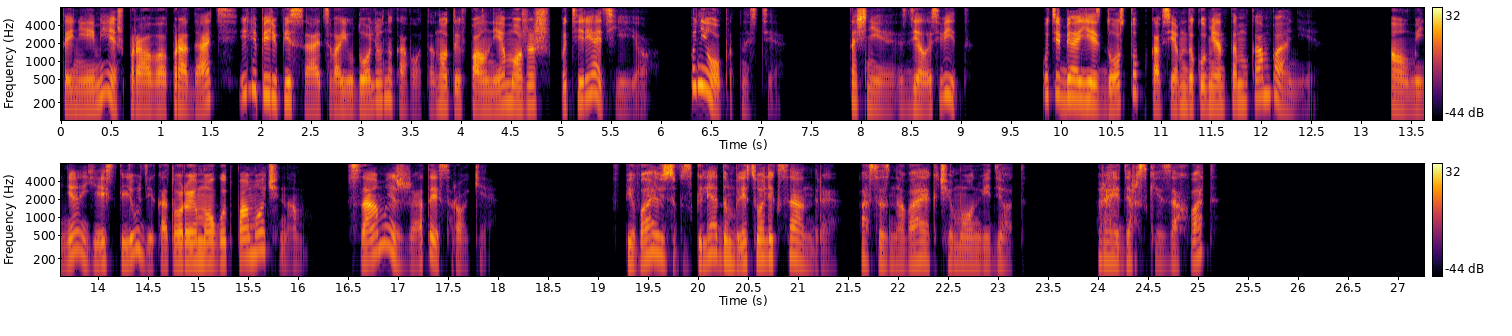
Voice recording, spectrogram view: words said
Ты не имеешь права продать или переписать свою долю на кого-то, но ты вполне можешь потерять ее по неопытности. Точнее, сделать вид. У тебя есть доступ ко всем документам компании. А у меня есть люди, которые могут помочь нам в самые сжатые сроки. Впиваюсь взглядом в лицо Александра, осознавая, к чему он ведет. Рейдерский захват?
